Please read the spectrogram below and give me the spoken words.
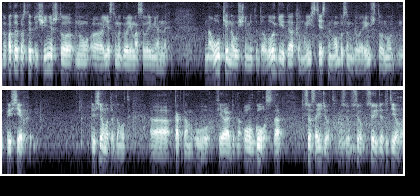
Но по той простой причине, что ну, э, если мы говорим о современных науке, научной методологии, да, то мы естественным образом говорим, что ну, при всех, при всем вот этом вот, э, как там у Фейерабита, all goes, да, все сойдет, все, все, все идет в дело.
